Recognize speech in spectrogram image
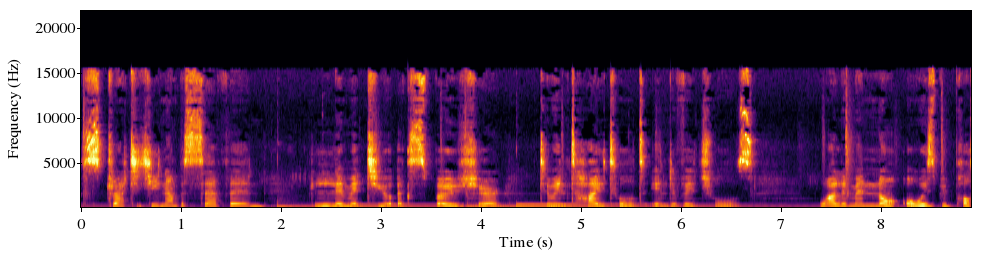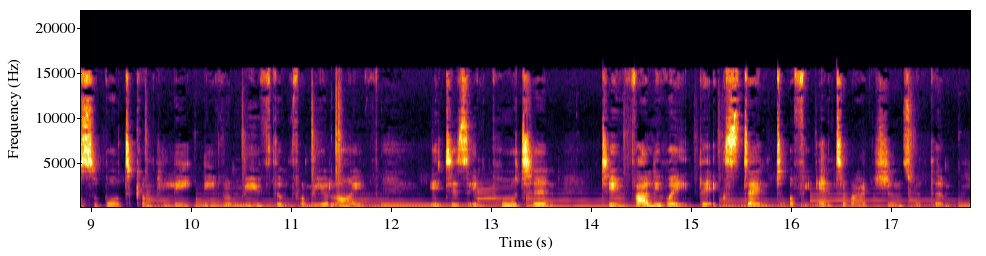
Strategy number seven limit your exposure to entitled individuals. While it may not always be possible to completely remove them from your life, it is important to evaluate the extent of your interactions with them.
